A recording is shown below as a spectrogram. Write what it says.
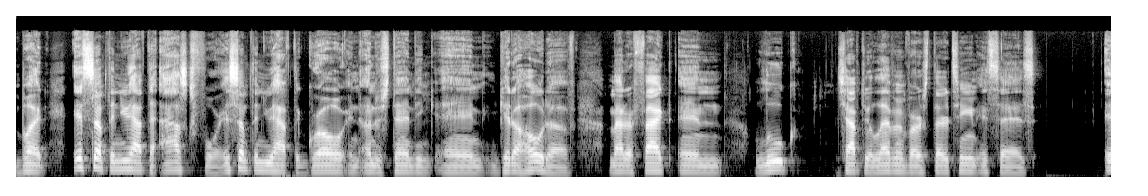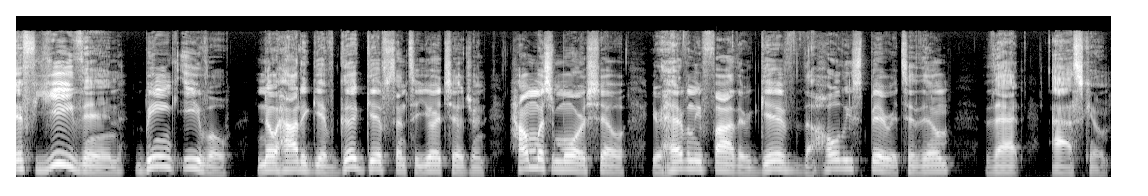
but it's something you have to ask for. It's something you have to grow in understanding and get a hold of. Matter of fact, in Luke chapter 11, verse 13, it says, If ye then, being evil, know how to give good gifts unto your children, how much more shall your heavenly Father give the Holy Spirit to them that ask him.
